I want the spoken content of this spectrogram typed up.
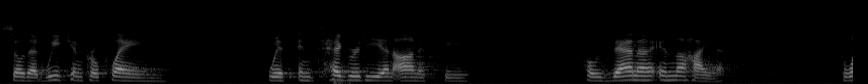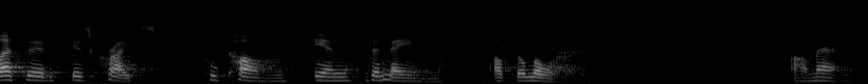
so that we can proclaim with integrity and honesty Hosanna in the highest. Blessed is Christ who comes in the name of the Lord. Amen.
